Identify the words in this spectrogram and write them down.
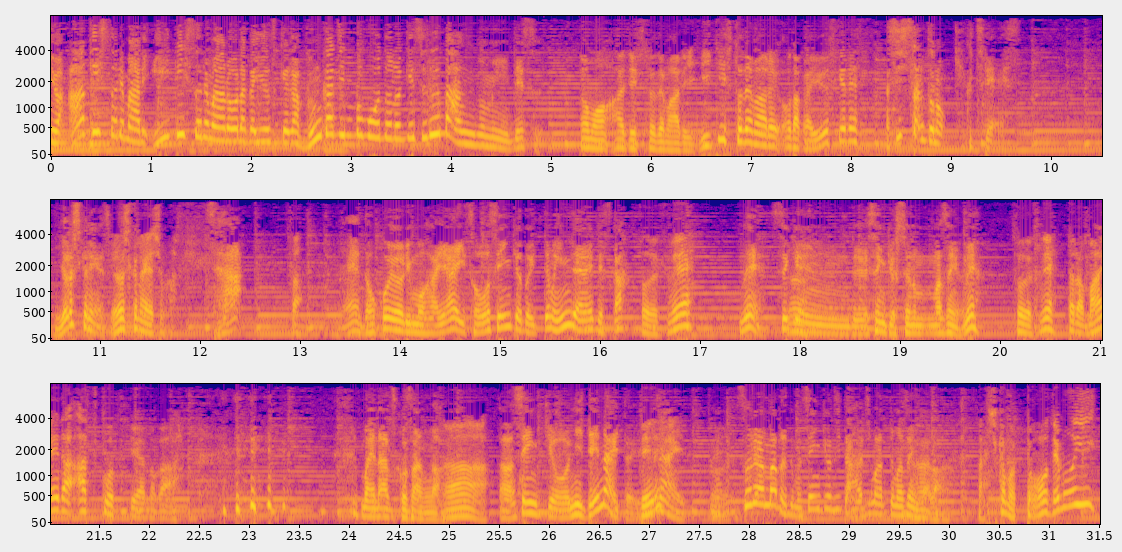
組はアーティストでもあり、イーティストでもある小高祐介が文化人っぽくお届けする番組です。どうも、アーティストでもあり、イーティストでもある小高祐介です。アシスタントの菊池です。よろしくお願いしよろしくお願いします。ます。ささあ、ね、どこよりも早い総選挙と言ってもいいんじゃないですか？あ、そうですね。ね、世間で選挙してませんよね。そうですね。ただ、前田敦子っていうのが、前田敦子さんが。ああ、あ選挙に出ないという、ね。出ない。うんそれはまだでも選挙自体始まってませんから。あしかも、どうでもいい。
